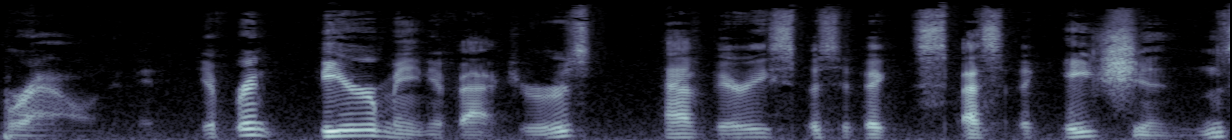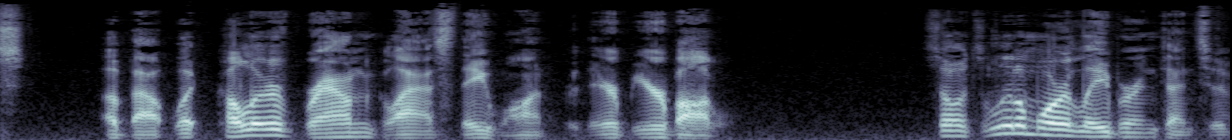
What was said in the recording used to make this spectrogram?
brown and different beer manufacturers have very specific specifications about what color of brown glass they want for their beer bottle. So it's a little more labor intensive,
